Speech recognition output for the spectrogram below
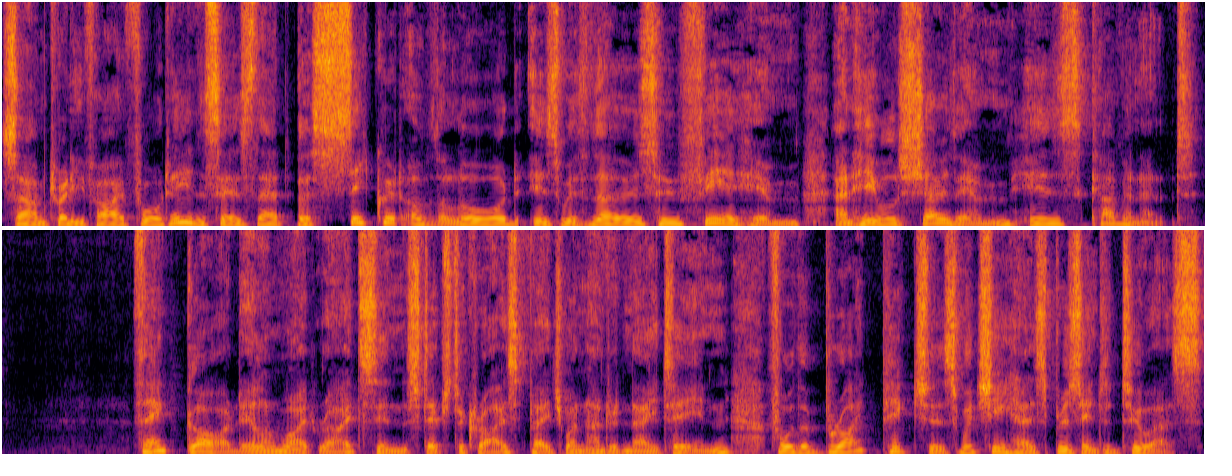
Psalm 25:14 says that the secret of the Lord is with those who fear him, and he will show them his covenant. Thank God, Ellen White writes in Steps to Christ, page 118, for the bright pictures which he has presented to us.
